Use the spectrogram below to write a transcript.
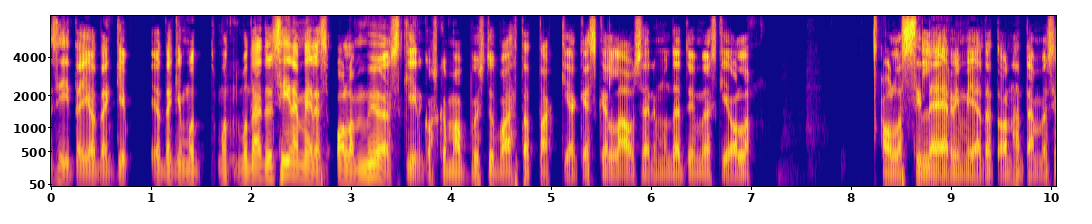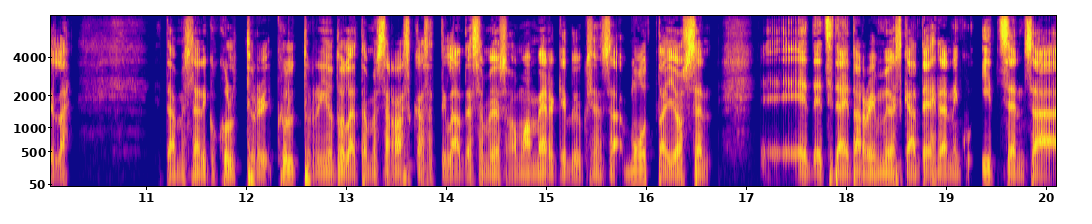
siitä jotenkin, jotenkin mutta mut, mun täytyy siinä mielessä olla myöskin, koska mä pystyn vaihtamaan takkia kesken lauseen, niin mun täytyy myöskin olla, olla sille eri mieltä, että onhan tämmöisillä, tämmöisillä niin kulttuuri, kulttuurijutuilla tämmöisessä raskaassa tilanteessa myös oma merkityksensä, mutta jos sen, et, et sitä ei tarvitse myöskään tehdä niin kuin itsensä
